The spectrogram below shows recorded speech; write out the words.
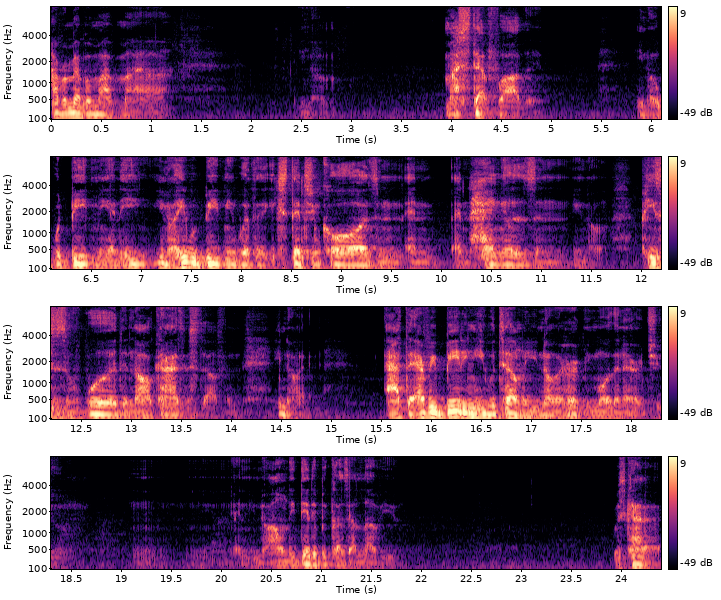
Remember my my uh, my stepfather you know would beat me and he you know he would beat me with extension cords and and and hangers and you know pieces of wood and all kinds of stuff and you know after every beating he would tell me you know it hurt me more than it hurt you and you know I only did it because I love you it was kind of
